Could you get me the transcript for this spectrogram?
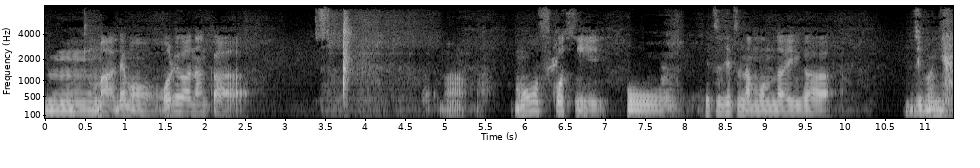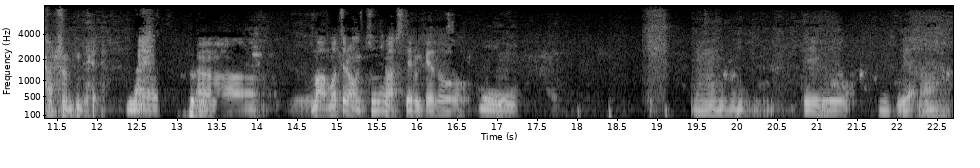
うん、まあでも、俺はなんか、まあ、もう少しうん。切実な問題が自分にあるんで、なるほうんまあもちろん気にはしてるけど、ど。うん。うん、っていう水やな。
